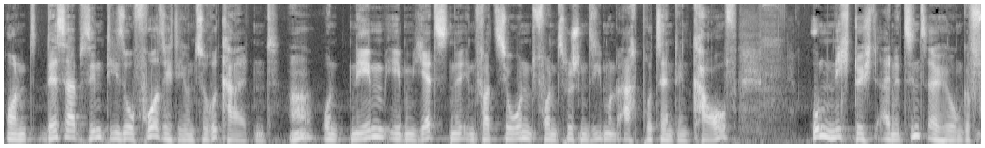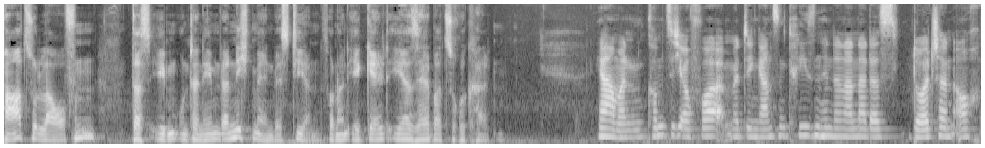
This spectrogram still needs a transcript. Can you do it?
Und deshalb sind die so vorsichtig und zurückhaltend ja, und nehmen eben jetzt eine Inflation von zwischen sieben und acht Prozent in Kauf, um nicht durch eine Zinserhöhung Gefahr zu laufen, dass eben Unternehmen dann nicht mehr investieren, sondern ihr Geld eher selber zurückhalten. Ja, man kommt sich auch vor mit den ganzen Krisen hintereinander, dass Deutschland auch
